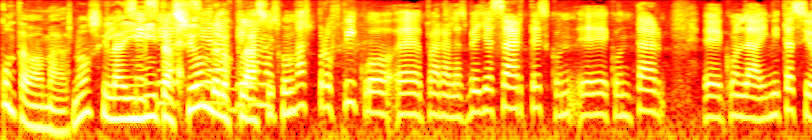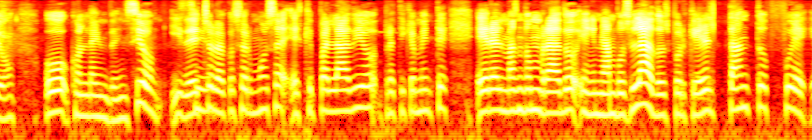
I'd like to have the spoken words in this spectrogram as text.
contaba más, ¿no? si la imitación de los clásicos... más proficuo eh, para las bellas artes contar con la imitación o con la invención. Y de hecho la cosa hermosa es que Palladio prácticamente era el más nombrado en ambos lados, porque él tanto fue,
